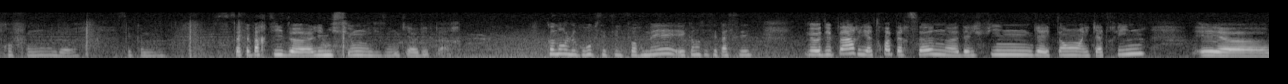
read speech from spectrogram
profonde. C'est comme ça fait partie de l'émission, disons, qu'il y a au départ. Comment le groupe s'est-il formé et comment ça s'est passé? Mais au départ, il y a trois personnes, euh, Delphine, Gaëtan et Catherine. Et euh,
